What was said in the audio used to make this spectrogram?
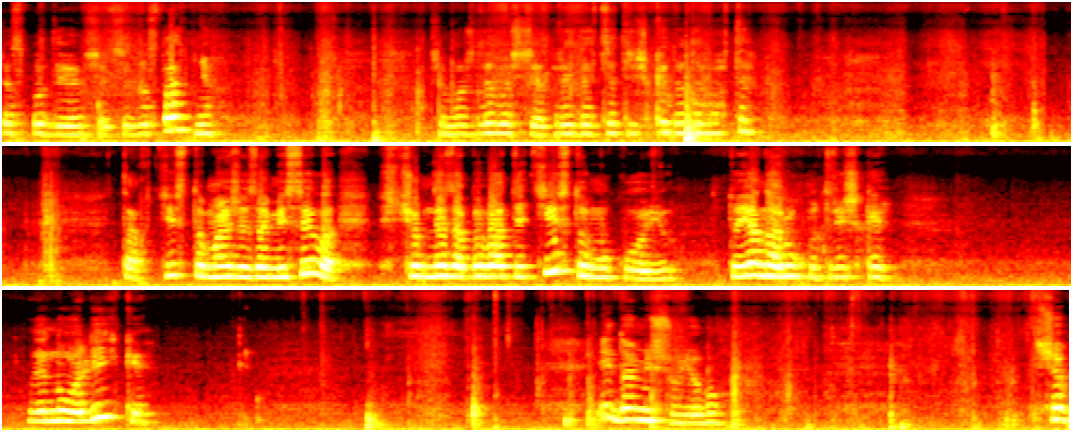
Зараз подивимося, чи достатньо. Чи можливо ще прийдеться трішки додавати. Так, тісто майже замісила. Щоб не забивати тісто мукою, то я на руку трішки лину олійки і домішу його. Щоб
